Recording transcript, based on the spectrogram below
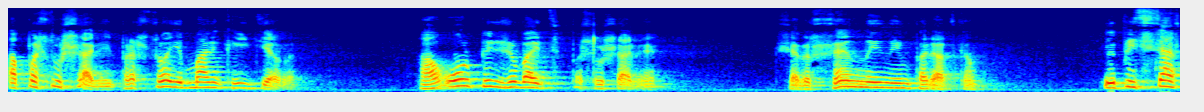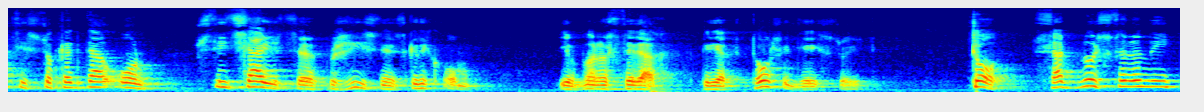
о послушании, простое маленькое дело. А он переживает послушание совершенно иным порядком. И представьте, что когда он встречается в жизни с грехом, и в монастырях грех тоже действует, то, с одной стороны,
